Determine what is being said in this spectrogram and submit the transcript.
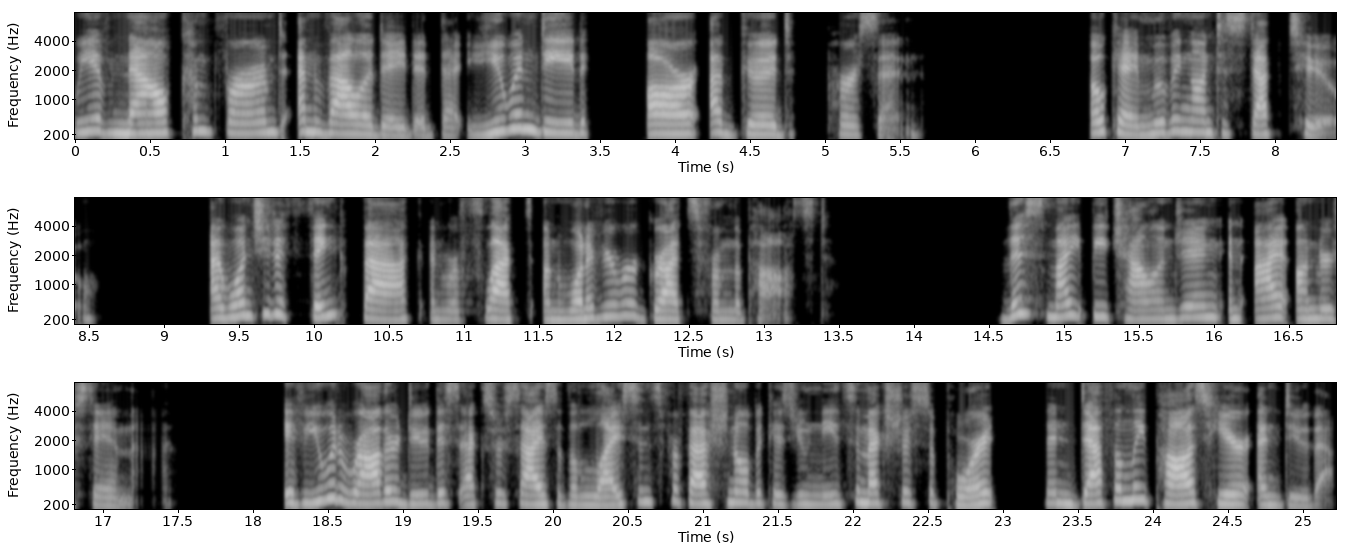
we have now confirmed and validated that you indeed are a good person. Okay, moving on to step two. I want you to think back and reflect on one of your regrets from the past. This might be challenging, and I understand that. If you would rather do this exercise with a licensed professional because you need some extra support, then definitely pause here and do that.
